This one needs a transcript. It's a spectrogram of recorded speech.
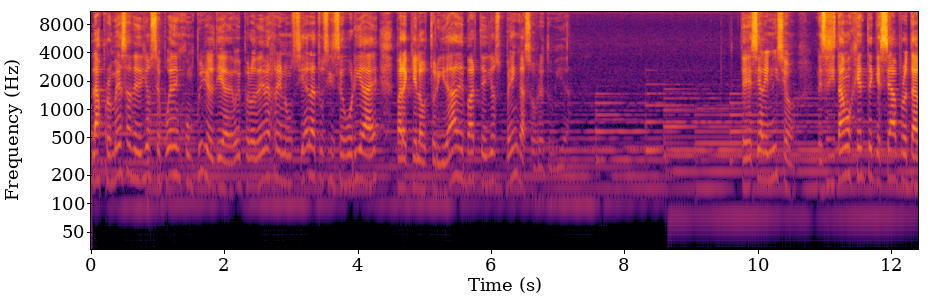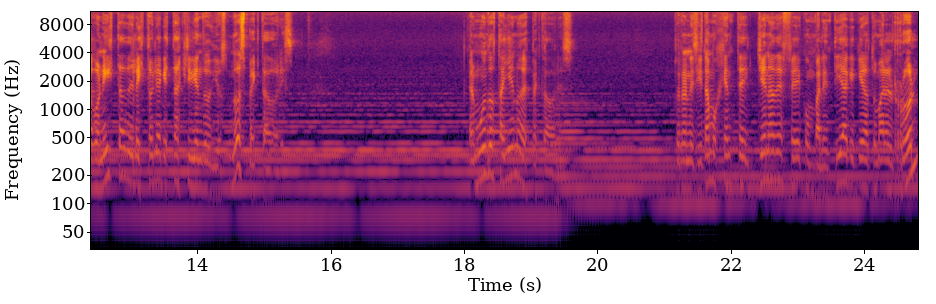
Las promesas de Dios se pueden cumplir el día de hoy, pero debes renunciar a tus inseguridades para que la autoridad de parte de Dios venga sobre tu vida. Te decía al inicio, necesitamos gente que sea protagonista de la historia que está escribiendo Dios, no espectadores. El mundo está lleno de espectadores, pero necesitamos gente llena de fe, con valentía, que quiera tomar el rol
